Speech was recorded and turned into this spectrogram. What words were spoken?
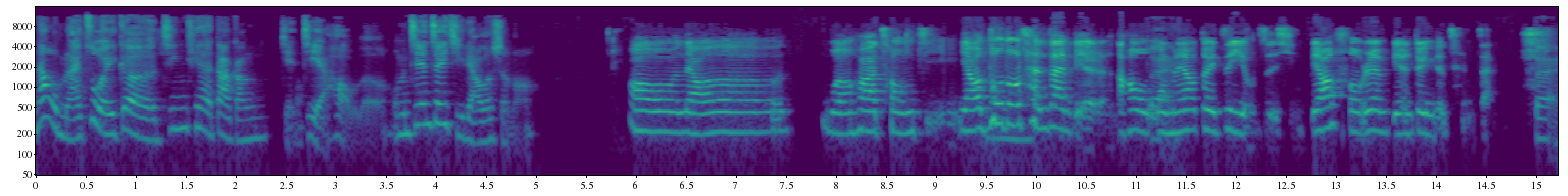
那我们来做一个今天的大纲简介好了。我们今天这一集聊了什么？哦，聊了文化冲击。你要多多称赞别人，嗯、然后我们要对自己有自信，不要否认别人对你的称赞。对。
